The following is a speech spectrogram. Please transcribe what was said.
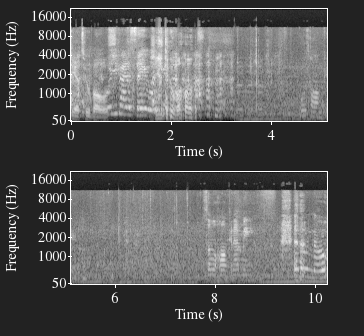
She had two bowls. What you trying to say? She had two bowls. Who's home here? Someone honking at me? I don't know.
